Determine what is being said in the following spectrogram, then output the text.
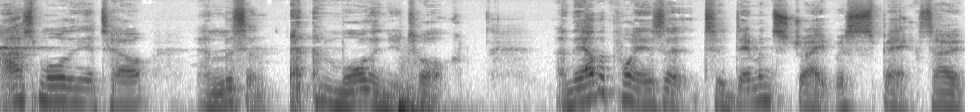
Ask more than you tell, and listen more than you talk. And the other point is that to demonstrate respect. So,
